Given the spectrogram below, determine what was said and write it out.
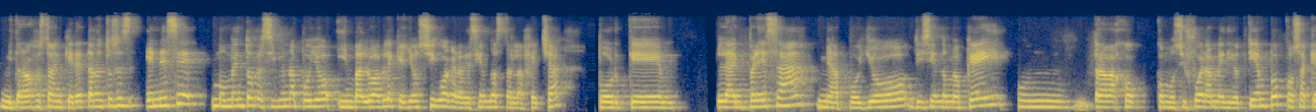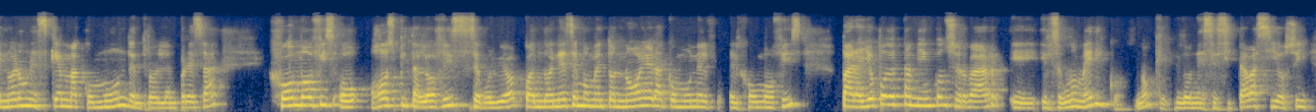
mi trabajo estaba en Querétaro. Entonces, en ese momento recibí un apoyo invaluable que yo sigo agradeciendo hasta la fecha porque la empresa me apoyó diciéndome, ok, un trabajo como si fuera medio tiempo, cosa que no era un esquema común dentro de la empresa home office o hospital office se volvió, cuando en ese momento no era común el, home office, para yo poder también conservar eh, el seguro médico, ¿no? Que lo necesitaba sí o sí.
